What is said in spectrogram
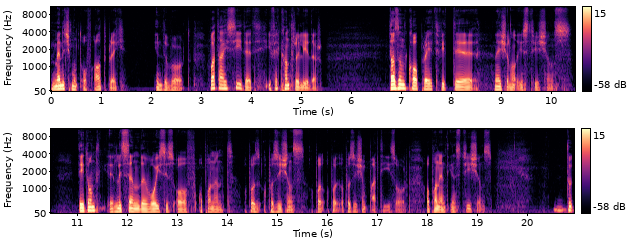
management of outbreak in the world, what I see that if a country leader doesn't cooperate with the national institutions, they don't uh, listen the voices of opponent oppos- oppositions oppo- opposition parties or opponent institutions. Th-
